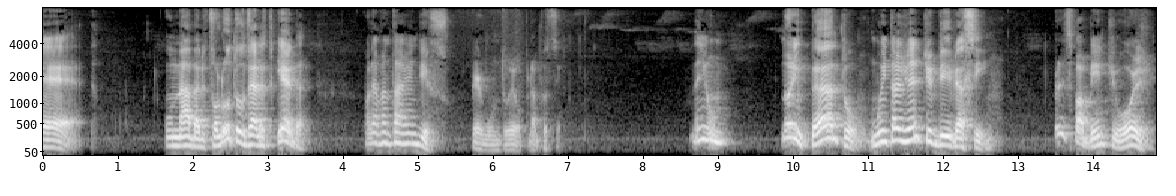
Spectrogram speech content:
é um nada absoluto, um zero à esquerda? Qual é a vantagem disso? Pergunto eu para você. Nenhum. No entanto, muita gente vive assim, principalmente hoje,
